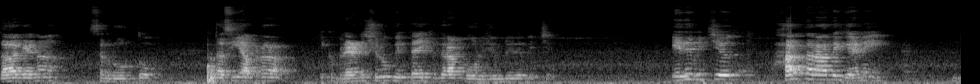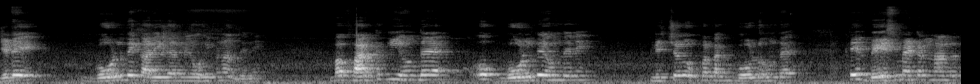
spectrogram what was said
ਦਾ ਗਹਿਣਾ ਸੰਗਰੂਰ ਤੋਂ, ਅਸੀਂ ਆਪਣਾ ਇੱਕ ਬ੍ਰਾਂਡ ਸ਼ੁਰੂ ਕੀਤਾ 1 ਗ੍ਰਾਮ ਗੋਲਡ ਜੁਬਲੀ ਦੇ ਵਿੱਚ। ਇਹਦੇ ਵਿੱਚ ਹਰ ਤਰ੍ਹਾਂ ਦੇ ਗਹਿਣੇ ਜਿਹੜੇ ਗੋਲਡ ਦੇ ਕਾਰੀਗਰ ਨੇ ਉਹੀ ਬਣਾਉਂਦੇ ਨੇ। ਬਸ ਫ਼ਰਕ ਕੀ ਹੁੰਦਾ ਉਹ ਗੋਲਡ ਦੇ ਹੁੰਦੇ ਨੇ। ਨੀਚੇ ਤੋਂ ਉੱਪਰ ਤੱਕ ਗੋਲਡ ਹੁੰਦਾ ਤੇ ਬੇਸ ਮੈਟਲ ਨਾਲ,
